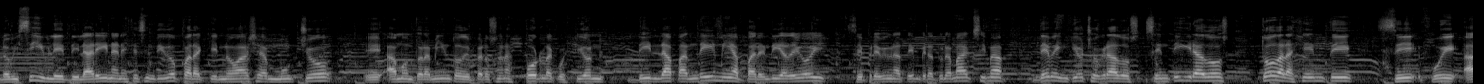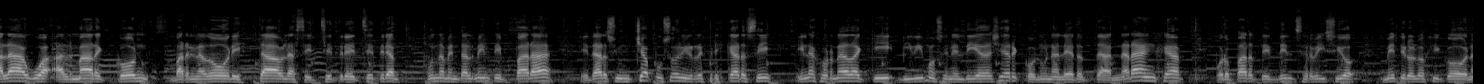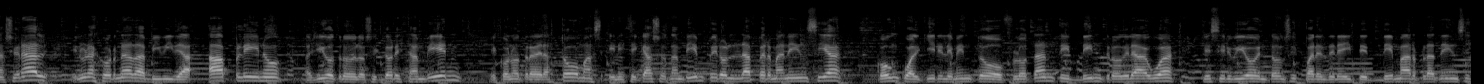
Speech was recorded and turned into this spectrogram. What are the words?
lo visible de la arena en este sentido para que no haya mucho eh, amontonamiento de personas por la cuestión de la pandemia. Para el día de hoy se prevé una temperatura máxima de 28 grados centígrados. Toda la gente se fue al agua, al mar con barrenadores, tablas, etcétera, etcétera, fundamentalmente para eh, darse un chapuzón y refrescarse en la jornada que vivimos en el día de ayer con una alerta naranja por parte del Servicio Meteorológico Nacional, en una jornada vivida a pleno, allí otro de los sectores también, eh, con otra de las tomas, en este caso también, pero la permanencia con cualquier elemento flotante dentro del agua que sirvió entonces para el deleite de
